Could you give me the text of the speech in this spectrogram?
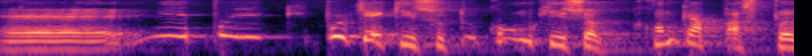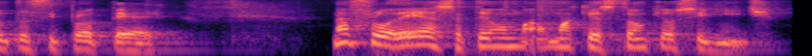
É, e por, por, que que isso, como que isso, como que as plantas se protegem? Na floresta tem uma, uma questão que é o seguinte:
